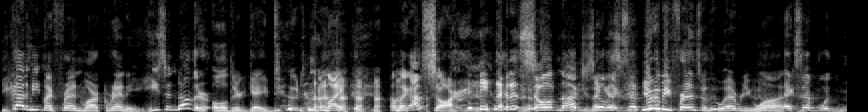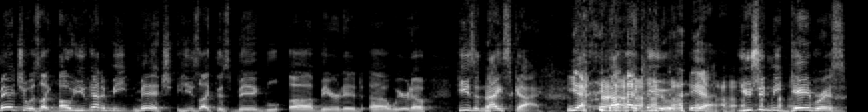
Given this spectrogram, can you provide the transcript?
"You got to meet my friend Mark Rennie. He's another older gay dude." And I'm like, "I'm like, I'm sorry, that is so obnoxious. I guess except you for- can be friends with whoever you want." Except with Mitch, it was like, oh, you got to meet Mitch. He's like this big uh, bearded uh, weirdo. He's a nice guy. yeah, Not like you. Yeah. You should meet Gabrus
